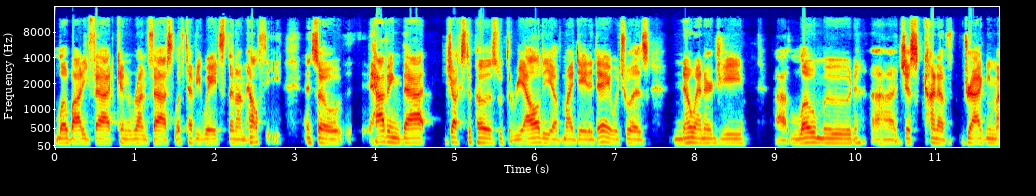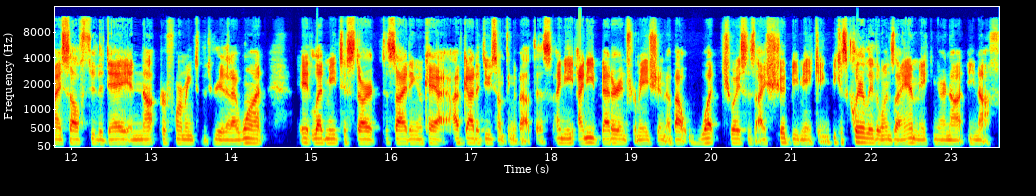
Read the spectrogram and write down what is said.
low body fat, can run fast, lift heavy weights, then I'm healthy. And so having that juxtaposed with the reality of my day to day, which was no energy, uh, low mood, uh, just kind of dragging myself through the day and not performing to the degree that I want it led me to start deciding, okay, I, have got to do something about this. I need, I need better information about what choices I should be making because clearly the ones I am making are not enough.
